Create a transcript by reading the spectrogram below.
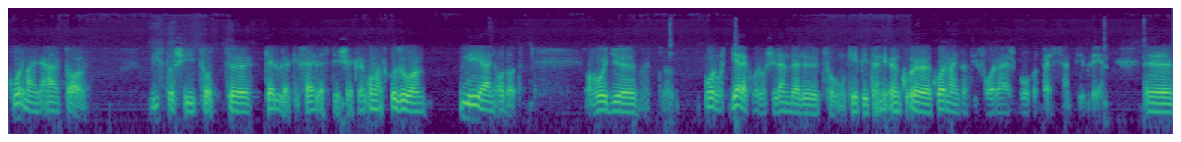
kormány által biztosított kerületi fejlesztésekre vonatkozóan néhány adat, ahogy ö, orvos, gyerekorvosi rendelőt fogunk építeni ön, ö, kormányzati forrásból Pest-Szentiblén. Ö,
